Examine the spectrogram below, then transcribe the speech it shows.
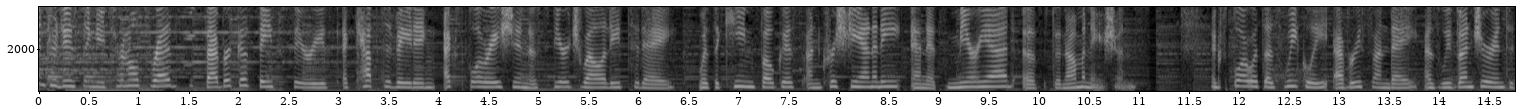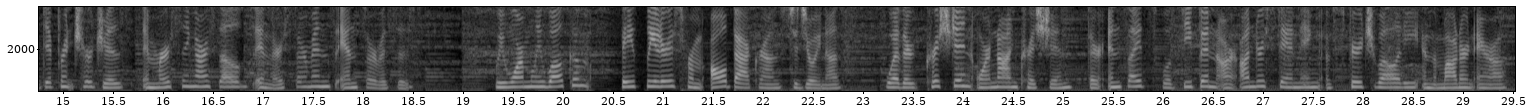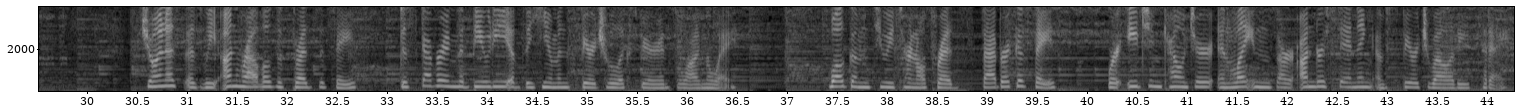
Introducing Eternal Threads Fabric of Faith series, a captivating exploration of spirituality today with a keen focus on Christianity and its myriad of denominations. Explore with us weekly every Sunday as we venture into different churches, immersing ourselves in their sermons and services. We warmly welcome faith leaders from all backgrounds to join us. Whether Christian or non Christian, their insights will deepen our understanding of spirituality in the modern era. Join us as we unravel the threads of faith, discovering the beauty of the human spiritual experience along the way. Welcome to Eternal Threads Fabric of Faith, where each encounter enlightens our understanding of spirituality today.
